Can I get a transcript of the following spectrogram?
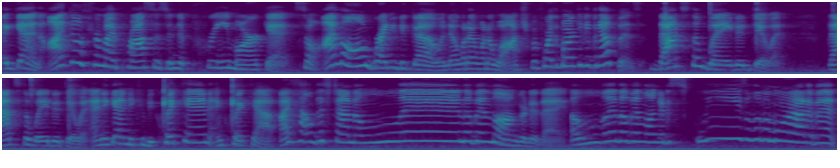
Again, I go through my process in the pre-market. So I'm all ready to go and know what I want to watch before the market even opens. That's the way to do it. That's the way to do it. And again, you can be quick in and quick out. I held this down a little bit longer today. A little bit longer to squeeze a little more out of it.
